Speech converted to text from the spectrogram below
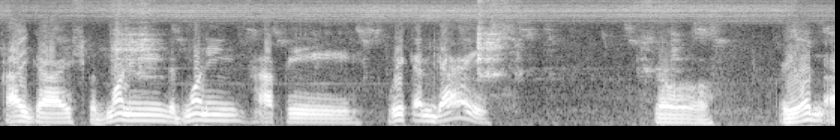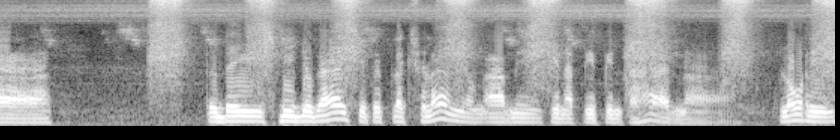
Hi guys, good morning, good morning. Happy weekend guys. So, ayun, ah today's video guys, ipiplex ko lang yung aming pinapipintahan na flooring.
